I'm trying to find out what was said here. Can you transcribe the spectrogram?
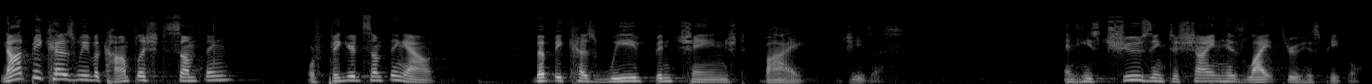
Not because we've accomplished something or figured something out, but because we've been changed by Jesus. And he's choosing to shine his light through his people.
